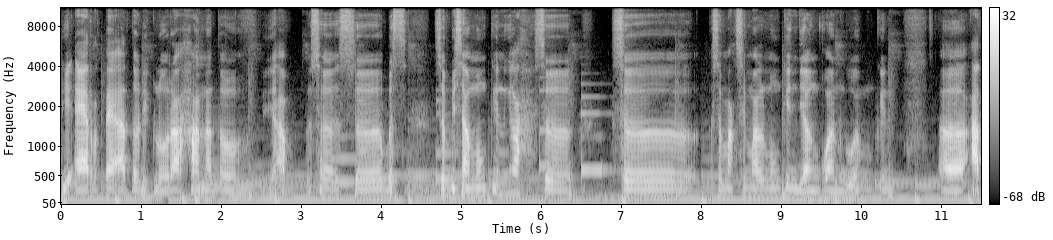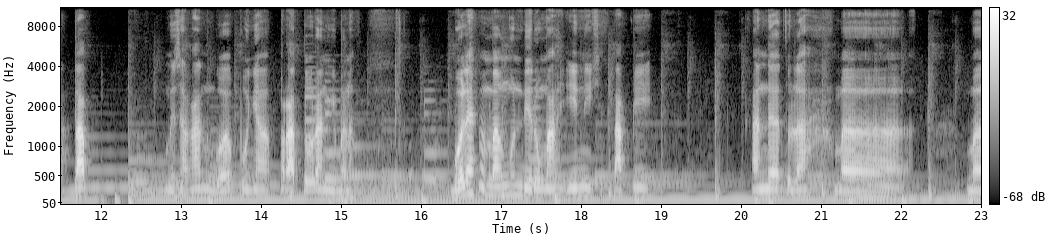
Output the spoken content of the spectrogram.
di RT atau di kelurahan atau ya se, se bes, sebisa mungkin lah se se semaksimal mungkin jangkauan gue mungkin uh, atap misalkan gue punya peraturan gimana boleh membangun di rumah ini tapi anda telah me, me,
